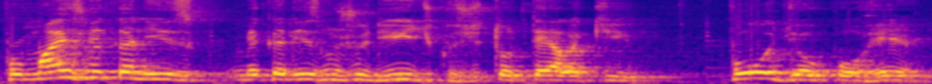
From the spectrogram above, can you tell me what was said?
Por mais mecanismos, jurídicos de tutela que pôde ocorrer,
